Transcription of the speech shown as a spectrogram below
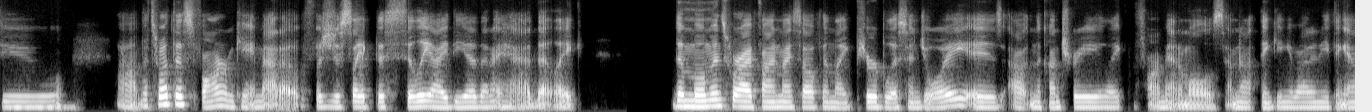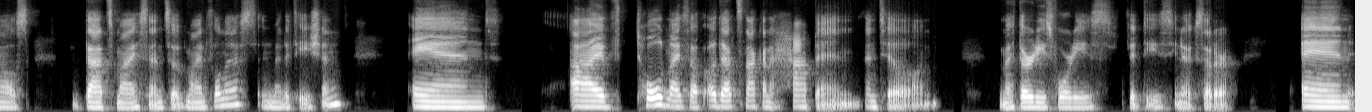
to. Um, that's what this farm came out of was just like this silly idea that I had that like the moments where I find myself in like pure bliss and joy is out in the country, like farm animals. I'm not thinking about anything else. That's my sense of mindfulness and meditation. And I've told myself, oh, that's not going to happen until I'm my 30s, 40s, 50s, you know, et cetera. And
